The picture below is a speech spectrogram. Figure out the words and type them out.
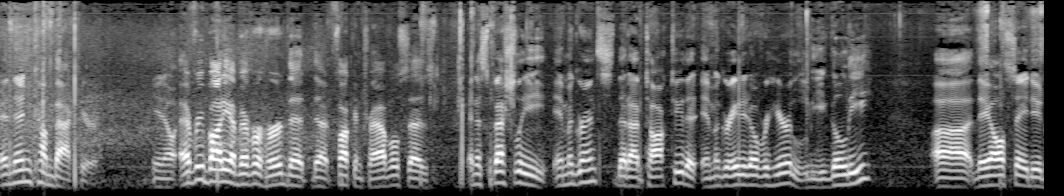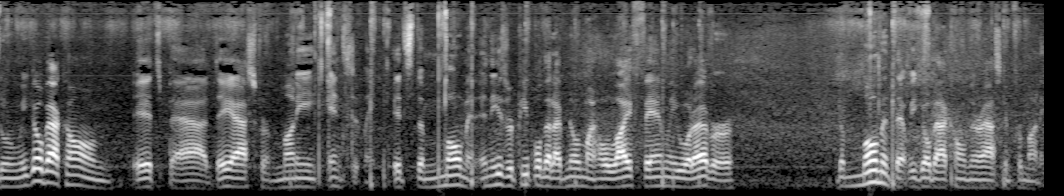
And then come back here. You know, everybody I've ever heard that, that fucking travel says, and especially immigrants that I've talked to that immigrated over here legally, uh, they all say, dude, when we go back home, it's bad. They ask for money instantly. It's the moment. And these are people that I've known my whole life, family, whatever. The moment that we go back home, they're asking for money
